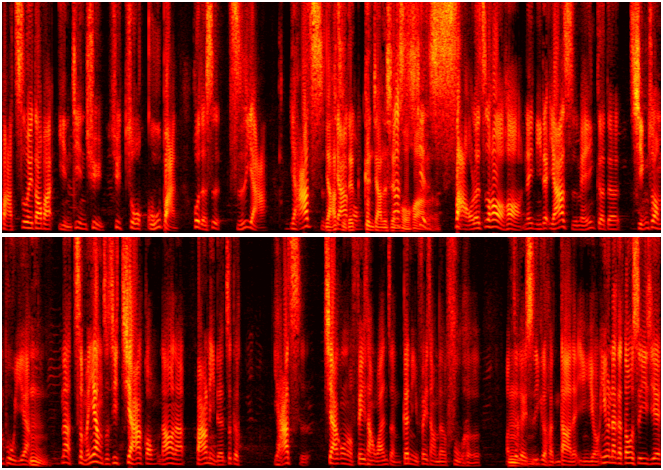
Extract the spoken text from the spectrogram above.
把智慧刀把引进去去做骨板或者是植牙牙齿牙齿的加工。更加的生活化那了。线少了之后，哈，那你的牙齿每一个的形状不一样，嗯那怎么样子去加工？然后呢，把你的这个牙齿加工的非常完整，跟你非常的符合，哦，这个也是一个很大的应用，因为那个都是一些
